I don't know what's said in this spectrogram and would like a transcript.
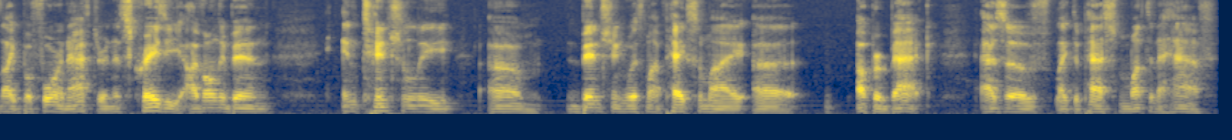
like before and after, and it's crazy. I've only been intentionally um, benching with my pecs and my uh, upper back as of like the past month and a half.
